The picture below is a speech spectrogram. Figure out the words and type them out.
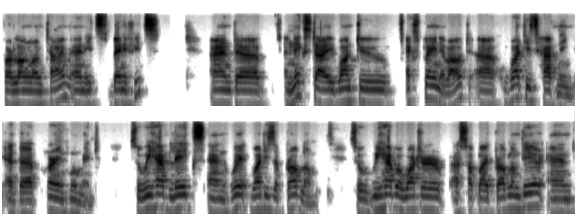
for a long, long time and its benefits. And uh, next, I want to explain about uh, what is happening at the current moment. So we have lakes and wh what is the problem? So we have a water uh, supply problem there and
